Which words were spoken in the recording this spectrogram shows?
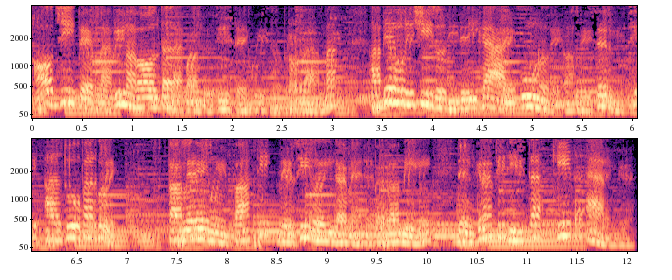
oggi per la prima volta da quando esiste questo programma abbiamo deciso di dedicare uno dei nostri servizi al tuo pargoletto. Parleremo infatti del sito internet per bambini del graffitista Keith Haring.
